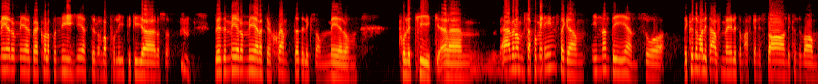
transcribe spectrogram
mer och mer började kolla på nyheter och vad politiker gör och så blev det mer och mer att jag skämtade liksom mer om politik. Ehm, även om så här, på min Instagram innan DN så det kunde vara lite allt möjligt om Afghanistan, det kunde vara om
